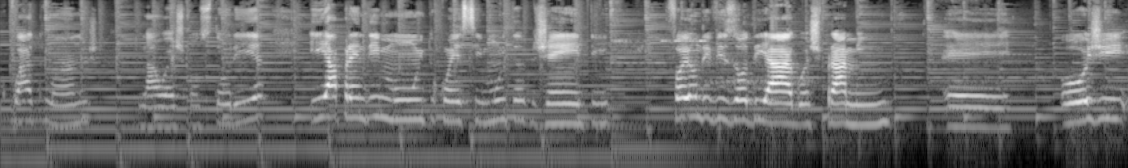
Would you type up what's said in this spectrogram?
por quatro anos na UES Consultoria e aprendi muito, conheci muita gente. Foi um divisor de águas para mim. É, hoje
